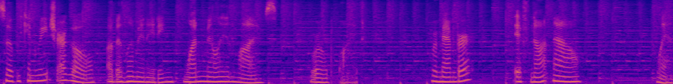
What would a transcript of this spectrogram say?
so we can reach our goal of eliminating 1 million lives worldwide. Remember, if not now, when?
